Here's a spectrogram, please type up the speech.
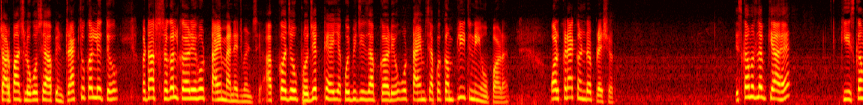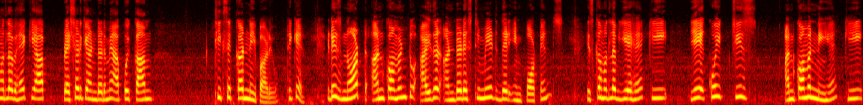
चार पाँच लोगों से आप इंटरेक्ट तो कर लेते हो बट आप स्ट्रगल कर रहे हो टाइम मैनेजमेंट से। आपका जो प्रोजेक्ट है या कोई भी चीज़ आप कर रहे हो, वो टाइम से आपका कंप्लीट नहीं हो पा रहा है। और क्रैक अंडर प्रेशर इसका मतलब क्या है? कि इसका मतलब है कि आप प्रेशर के अंडर में आप कोई काम ठीक से कर नहीं पा रहे हो, ठीक है? It is not uncommon to either underestimate their importance इसका मतलब ये है कि ये कोई चीज़ अनकॉमन नहीं है कि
